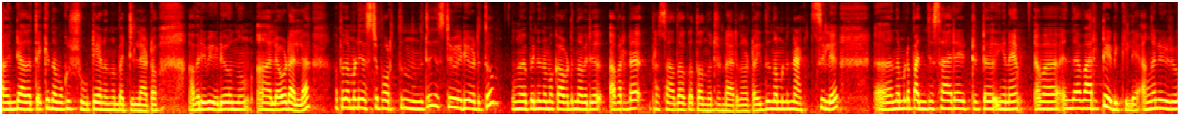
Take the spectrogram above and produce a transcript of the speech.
അതിന്റെ അകത്തേക്ക് നമുക്ക് ഷൂട്ട് ചെയ്യാനൊന്നും പറ്റില്ല കേട്ടോ. അവർ വീഡിയോ ഒന്നും അലൗഡ് അല്ല അപ്പോൾ നമ്മൾ ജസ്റ്റ് പുറത്ത് നിന്നിട്ട് ജസ്റ്റ് വീഡിയോ എടുത്തു. പിന്നെ നമുക്ക് അവിടെ നിന്ന് അവർ അവരുടെ പ്രസാദമൊക്കെ തന്നിട്ടുണ്ടായിരുന്നു കേട്ടോ. ഇത് നമ്മുടെ നട്ട്സിൽ നമ്മുടെ പഞ്ചസാര ഇട്ടിട്ട് ഇങ്ങനെ എന്താ വരട്ടിയെടുക്കില്ലേ? അങ്ങനെ ഒരു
